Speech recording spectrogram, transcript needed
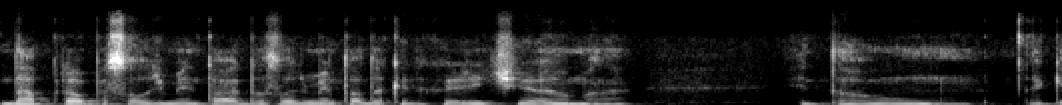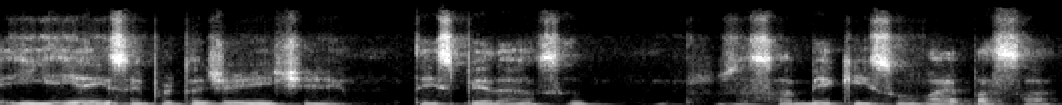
da própria saúde mental e da saúde mental daquele que a gente ama, né? Então, e, é isso, é importante a gente ter esperança, saber que isso vai passar,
